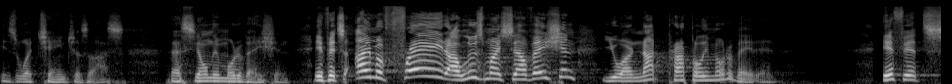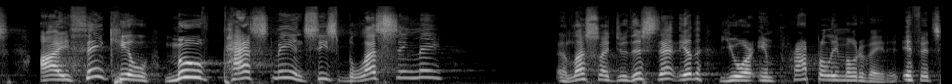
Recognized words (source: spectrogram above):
is what changes us. That's the only motivation. If it's, I'm afraid I'll lose my salvation, you are not properly motivated. If it's, I think he'll move past me and cease blessing me, unless I do this, that, and the other, you are improperly motivated. If it's,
